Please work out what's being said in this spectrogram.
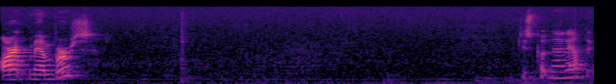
aren't members? Just putting that out there.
